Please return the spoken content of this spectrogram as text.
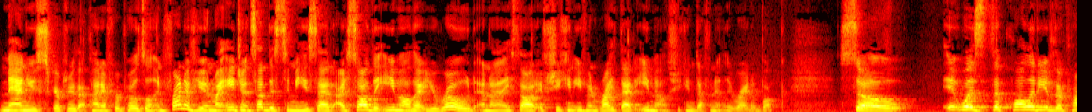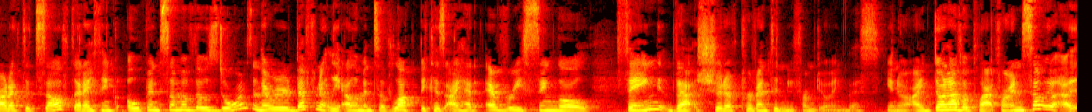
manuscript or that kind of proposal in front of you, and my agent said this to me, he said, I saw the email that you wrote, and I thought if she can even write that email, she can definitely write a book. So it was the quality of the product itself that I think opened some of those doors. And there were definitely elements of luck because I had every single thing that should have prevented me from doing this. You know, I don't have a platform. And some uh,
